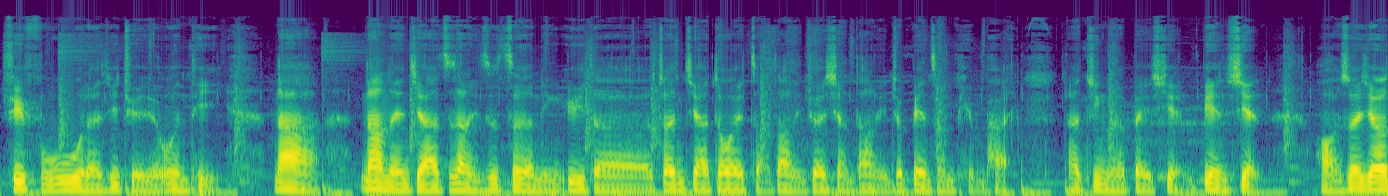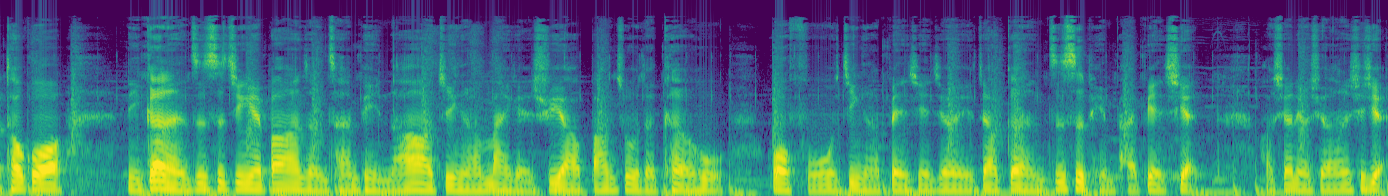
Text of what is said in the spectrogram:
去服务人，去解决问题。那让人家知道你是这个领域的专家，都会找到你，就会想到你，就变成品牌。那进而变现，变现。好，所以就透过你个人知识经验包装成产品，然后进而卖给需要帮助的客户或服务，进而变现，就叫个人知识品牌变现。好，希望你有学到，谢谢。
